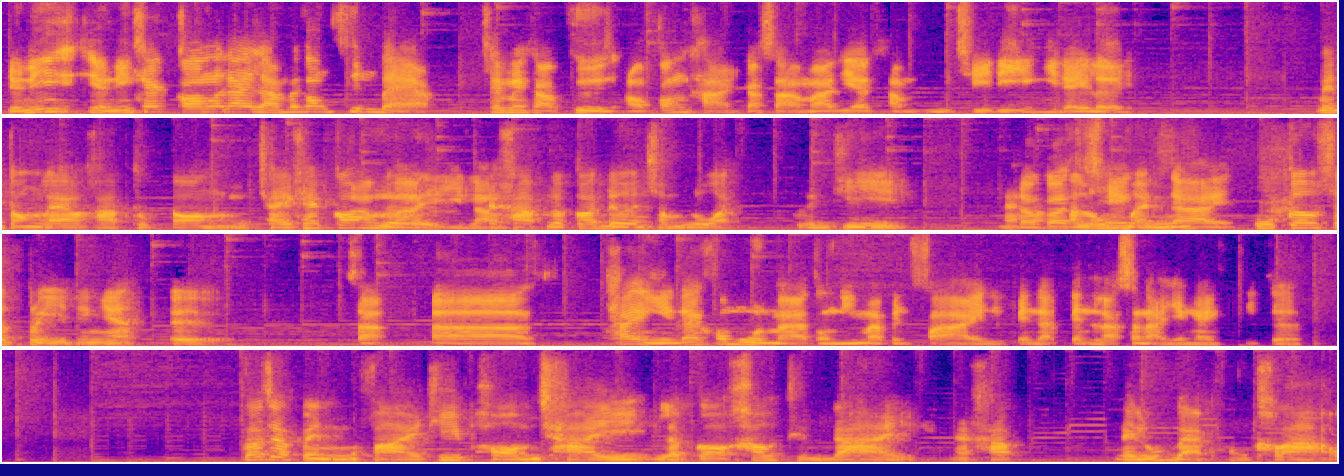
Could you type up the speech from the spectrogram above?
เดี๋ยวนี้เดี๋ยวนี้แค่กล้องก็ได้แล้วไม่ต้องขึ้นแบบใช่ไหมครับ คือเอากล้องถ่ายก็สามารถที่จะทำ 3D อย่างนี้ได้เลย ไม่ต้องแล้วครับ ถูกต้องใช้แค่กล้องเลยตามมาดีแล้วนะครับ แล้วก็เดินสำรวจ พื้นที่นะคแล้รัวบก็อารมณ์เช็คเหมือนได้ Google Street อย่างเงี้ย เออสะเอ่อถ้าอย่างนี้ได้ข้อมูลมาตรงนี้มาเป็นไฟล์หรือเป็นเป็นลักษณะยังไงที่เกิด ก็จะเป็นไฟล์ที่พร้อมใช้แล้วก็เข้าถึงได้นะครับ ในรูปแบบของคลาว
